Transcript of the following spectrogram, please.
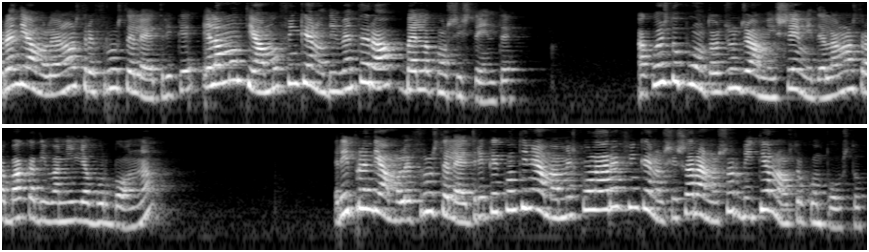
Prendiamo le nostre fruste elettriche e la montiamo finché non diventerà bella consistente. A questo punto aggiungiamo i semi della nostra bacca di vaniglia bourbon, riprendiamo le fruste elettriche e continuiamo a mescolare finché non si saranno assorbiti al nostro composto.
